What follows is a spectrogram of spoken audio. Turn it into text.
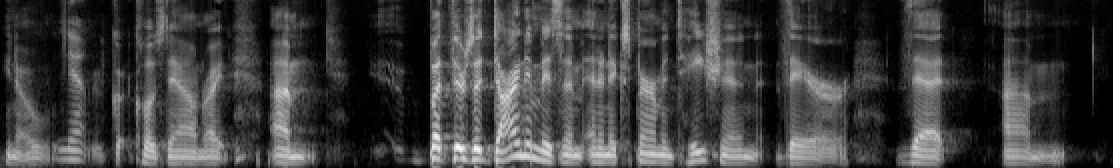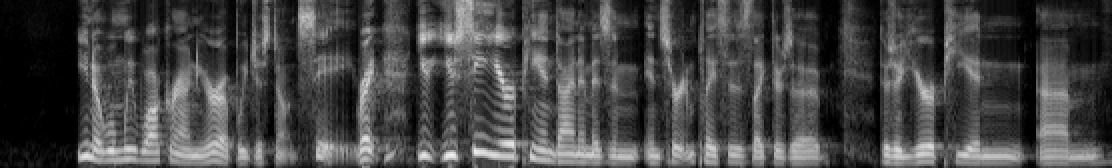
you know, Yeah. c- closed down, right? Um, but there's a dynamism and an experimentation there that um, you know when we walk around Europe we just don't see right you you see European dynamism in certain places like there's a there's a European um,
